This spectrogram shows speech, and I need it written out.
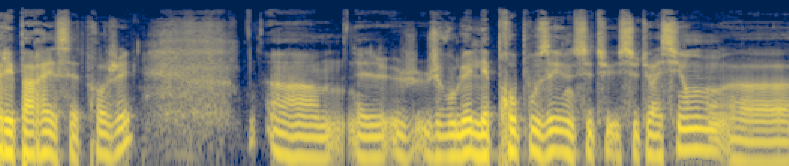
préparer ce projet. Euh, je voulais les proposer une situation euh,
